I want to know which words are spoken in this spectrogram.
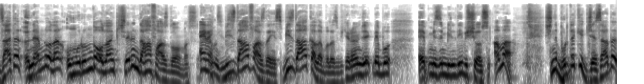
Zaten önemli olan umurunda olan kişilerin daha fazla olması. Evet. Tamam? Biz daha fazlayız. Biz daha kalabalığız. Bir kere öncelikle bu hepimizin bildiği bir şey olsun. Ama şimdi buradaki cezada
